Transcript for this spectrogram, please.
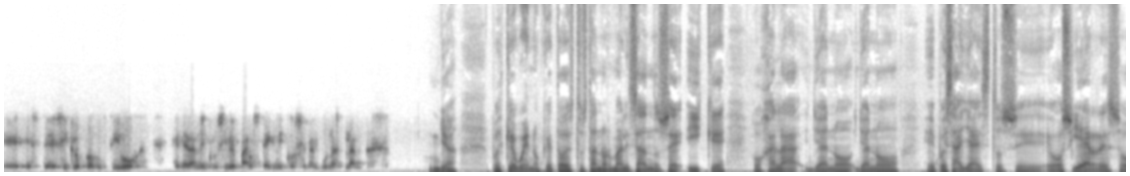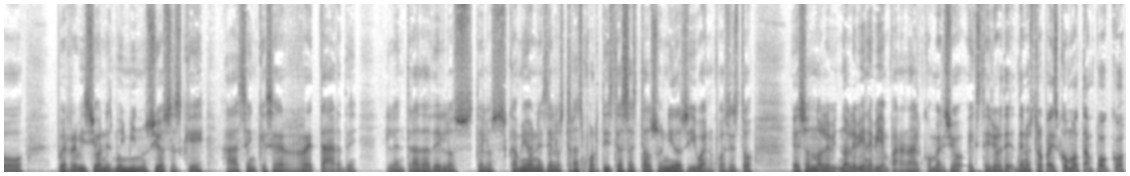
este ciclo productivo generando inclusive paros técnicos en algunas plantas. Ya, pues qué bueno que todo esto está normalizándose y que ojalá ya no, ya no, eh, pues haya estos eh, o cierres o pues revisiones muy minuciosas que hacen que se retarde la entrada de los de los camiones de los transportistas a Estados Unidos y bueno pues esto eso no le no le viene bien para nada al comercio exterior de, de nuestro país como tampoco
